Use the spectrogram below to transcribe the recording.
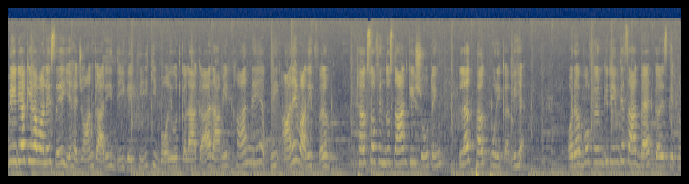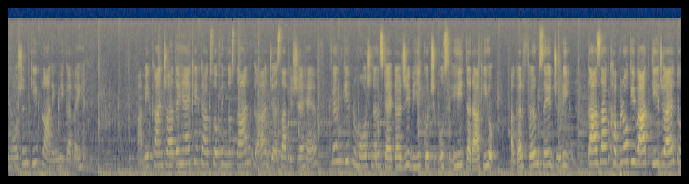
मीडिया के हवाले से यह जानकारी दी गई थी कि बॉलीवुड कलाकार आमिर खान ने अपनी आने वाली फ़िल्म ठग्स ऑफ़ हिंदुस्तान की शूटिंग लगभग पूरी कर ली है। और अब वो फ़िल्म की टीम के साथ बैठकर इसके प्रमोशन की प्लानिंग भी कर रहे हैं। आमिर खान चाहते हैं कि ठग्स ऑफ़ हिंदुस्तान का जैसा विषय है, फ़िल्म की प्रमोशनल स्ट्रेटजी भी कुछ उस ही तरह की हो। अगर फ़िल्म से जुड़ी ताज़ा खबरों की बात की जाए तो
